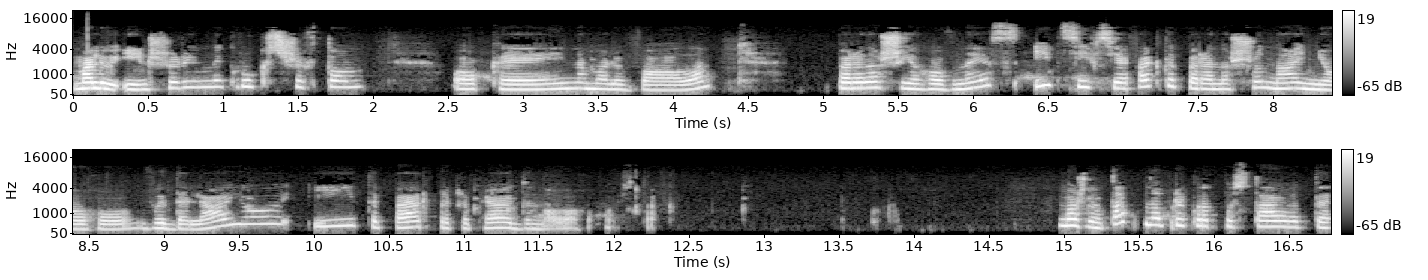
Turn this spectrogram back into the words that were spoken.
малюю інший рівний круг з шрифтом. Окей, намалювала. переношу його вниз, і ці всі ефекти переношу на нього, видаляю і тепер прикріпляю до нового. Ось так. Можна так, наприклад, поставити,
